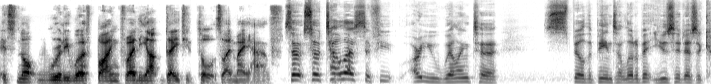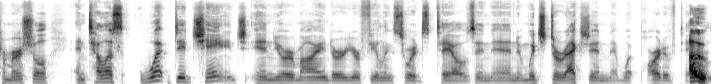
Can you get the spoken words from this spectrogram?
it's not really worth buying for any updated thoughts I may have. So so tell us if you are you willing to spill the beans a little bit, use it as a commercial, and tell us what did change in your mind or your feelings towards Tales, and and in which direction and what part of Tales. Oh,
